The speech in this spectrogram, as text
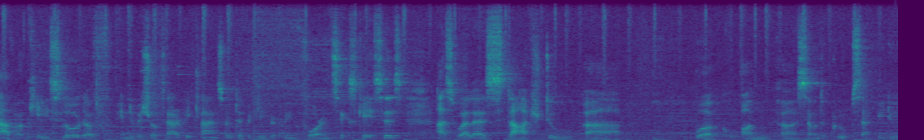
have a caseload of individual therapy clients, so typically between four and six cases, as well as start to uh, work on uh, some of the groups that we do.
